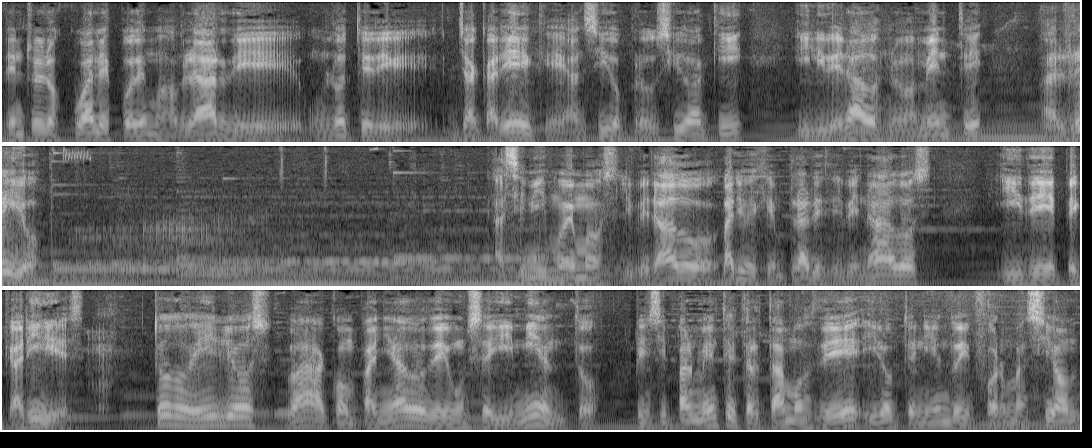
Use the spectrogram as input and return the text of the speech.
dentro de los cuales podemos hablar de un lote de yacaré que han sido producidos aquí y liberados nuevamente al río. Asimismo hemos liberado varios ejemplares de venados y de pecaríes. Todos ellos va acompañado de un seguimiento. Principalmente tratamos de ir obteniendo información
